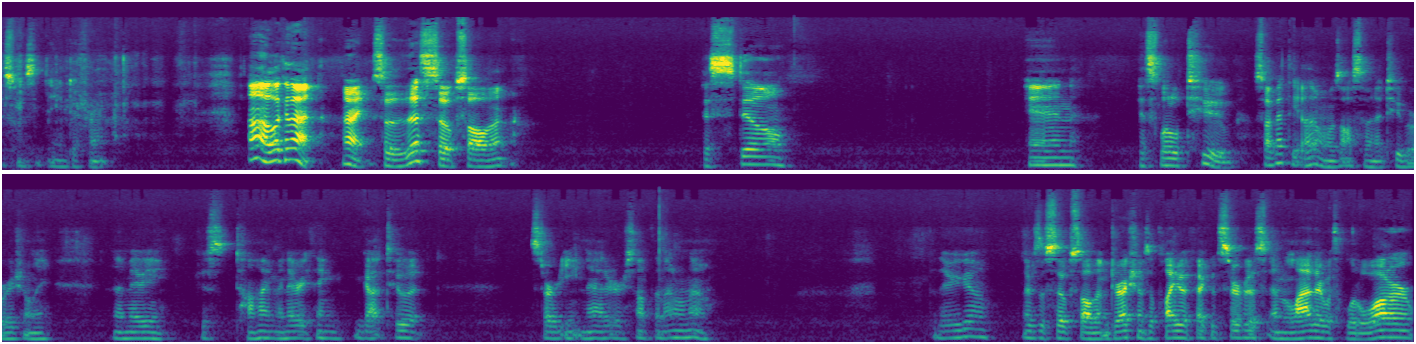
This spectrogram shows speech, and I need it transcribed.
This one's being different. Oh, look at that. All right, so this soap solvent is still in its little tube. So I bet the other one was also in a tube originally. And maybe just time and everything got to it, started eating at it or something. I don't know. But there you go. There's the soap solvent. Directions apply to affected surface and lather with a little water.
